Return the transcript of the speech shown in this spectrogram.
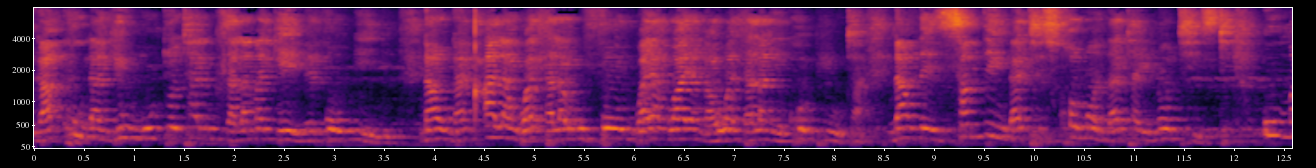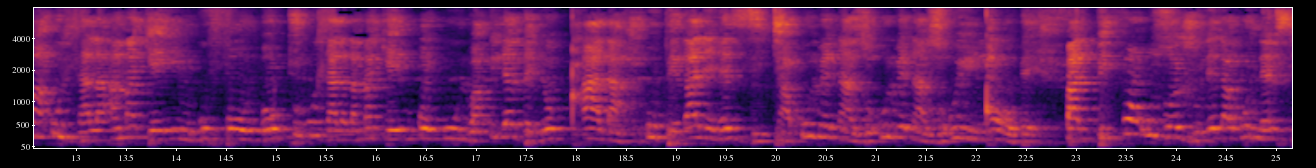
ngakhula ngiwumuntu othanda ukudlala ama game efonini now ngaqala ngadlala ufone waya kwaya ngawadlala ngecomputer now there's something that is common that i noticed. Uma udlala ama game ku phone bowuthi udlala lama game okulwa ilevel yokuqala ubhekane nezitha ulwe nazo ulwe nazo uyinqobe. But before uzodlulela ku next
